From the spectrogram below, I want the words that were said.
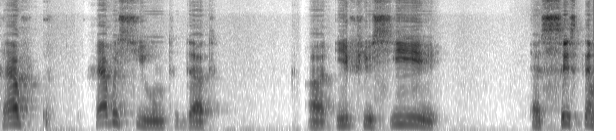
have have assumed that uh, if you see a system,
